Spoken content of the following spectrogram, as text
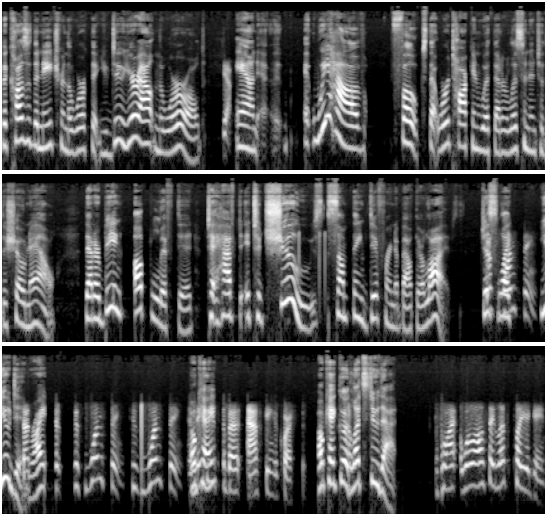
because of the nature and the work that you do, you're out in the world. Yeah. And uh, we have folks that we're talking with that are listening to the show now that are being uplifted to have to, to choose something different about their lives. Just, Just like one thing. you did, That's- right? Just, one thing. Just one thing. And Okay. Maybe it's about asking a question. Okay, good. Let's do that. So I, well, I'll say let's play a game.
